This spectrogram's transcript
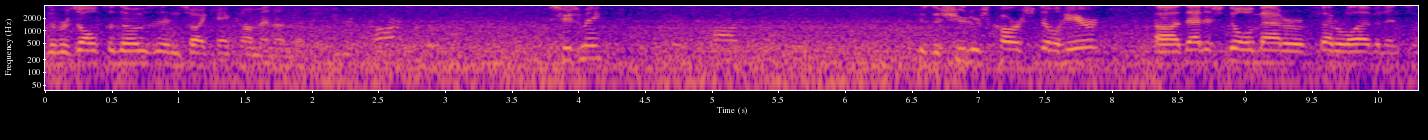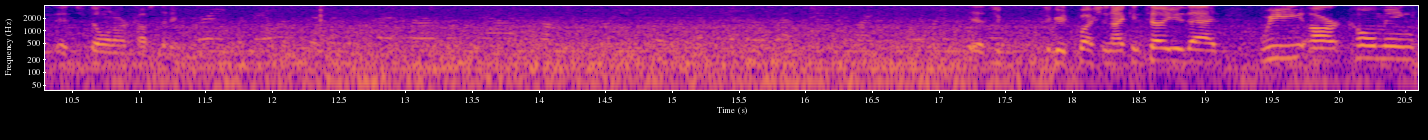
the results of those, and so I can't comment on them. Excuse me? Is the shooter's car still here? Uh, that is still a matter of federal evidence. It's still in our custody. Is there any surveillance that you guys are looking at from the streets or put together a weapons right before it's a, it's a good question. I can tell you that we are combing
